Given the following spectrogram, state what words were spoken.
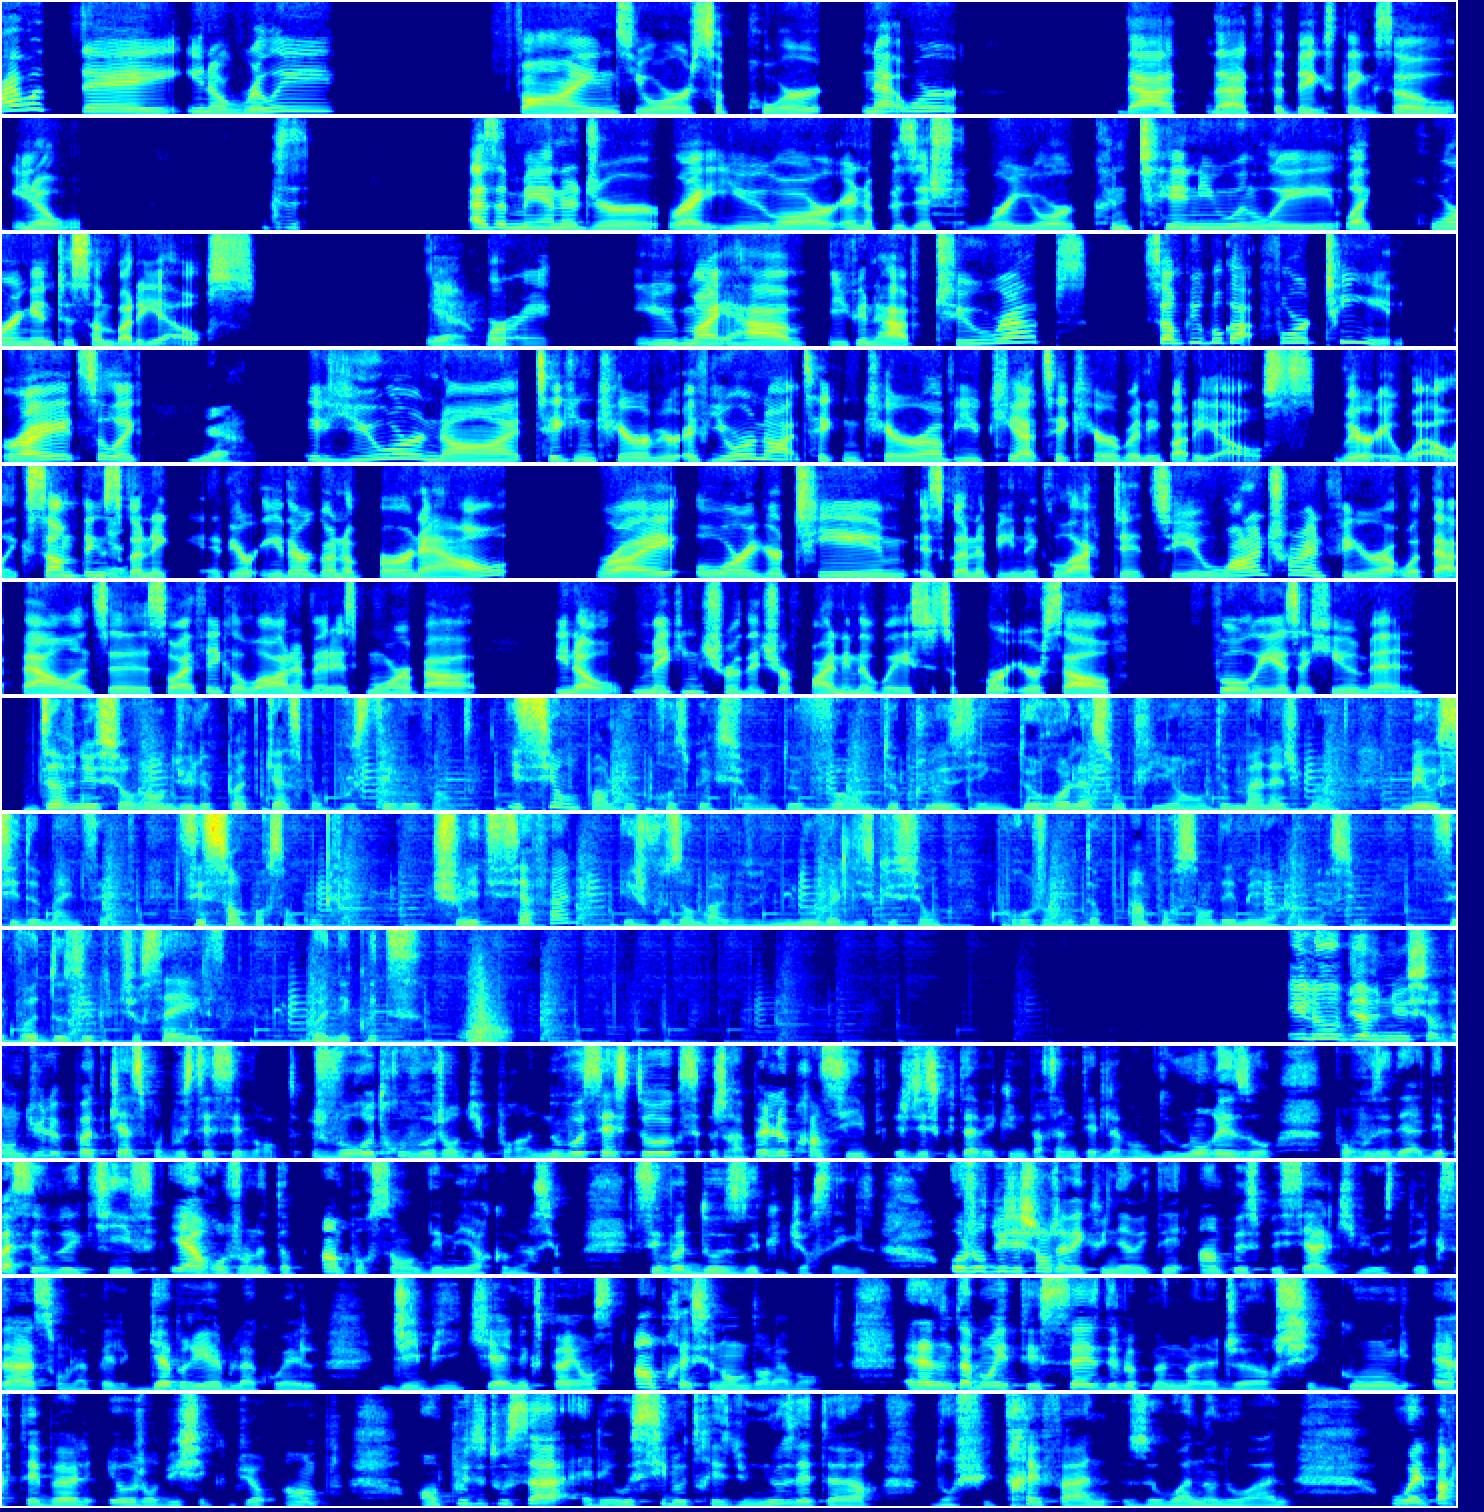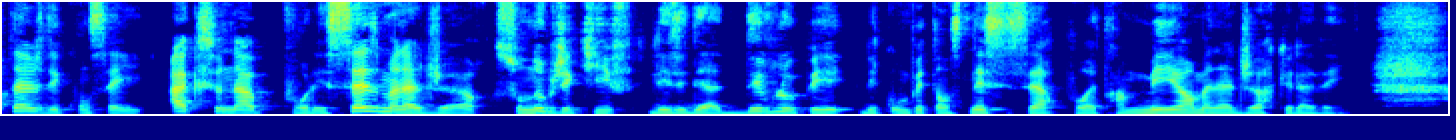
I would say, you know, really find your support network. That that's the big thing. So, you know, because as a manager, right, you mm-hmm. are in a position where you're continually like pouring into somebody else. Yeah. Right. You might have you can have two reps. Some people got 14, right? So like Yeah. If you are not taking care of your if you're not taken care of, you can't take care of anybody else very well. Like something's Yeah. gonna if you're either gonna burn out, right? Or your team is gonna be neglected. So you wanna try and figure out what that balance is. So I think a lot of it is more about, you know, making sure that you're finding the ways to support yourself fully as a human. Bienvenue sur Vendu, le podcast pour booster vos ventes. Ici, on parle de prospection, de vente, de closing, de relations clients, de management, mais aussi de mindset. C'est 100% concret. Je suis Laetitia Fall et je vous embarque dans une nouvelle discussion pour rejoindre le top 1% des meilleurs commerciaux. C'est votre dose de culture sales. Bonne écoute! Hello, bienvenue sur Vendu, le podcast pour booster ses ventes. Je vous retrouve aujourd'hui pour un nouveau Sales Talks. Je rappelle le principe, je discute avec une personnalité de la vente de mon réseau pour vous aider à dépasser vos objectifs et à rejoindre le top 1% des meilleurs commerciaux. C'est votre dose de culture sales. Aujourd'hui, j'échange avec une invitée un peu spéciale qui vit au Texas. On l'appelle Gabrielle Blackwell, GB, qui a une expérience impressionnante dans la vente. Elle a notamment été Sales Development Manager chez Gong, Airtable et aujourd'hui chez Culture Amp. En plus de tout ça, elle est aussi l'autrice d'une newsletter dont je suis très fan, The One on One où elle partage des conseils actionnables pour les 16 managers. Son objectif, les aider à développer les compétences nécessaires pour être un meilleur manager que la veille.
